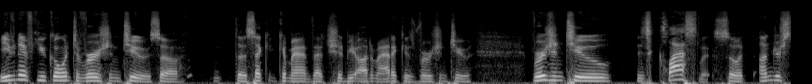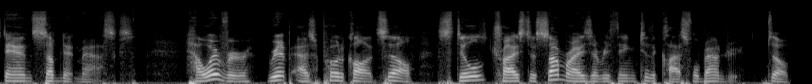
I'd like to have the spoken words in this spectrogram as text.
Even if you go into version 2, so the second command that should be automatic is version 2. Version 2 is classless, so it understands subnet masks. However, RIP as a protocol itself still tries to summarize everything to the classful boundary. So,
